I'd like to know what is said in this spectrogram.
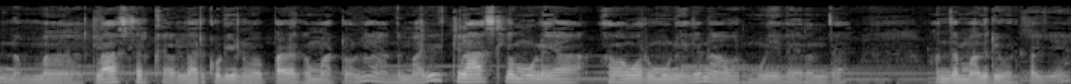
நம்ம கிளாஸில் இருக்க எல்லாரு கூடயும் நம்ம பழக மாட்டோம்ல அந்த மாதிரி கிளாஸில் மூலையாக அவன் ஒரு மூலையில் நான் ஒரு மூலையில் இருந்தேன். அந்த மாதிரி ஒரு பையன்.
